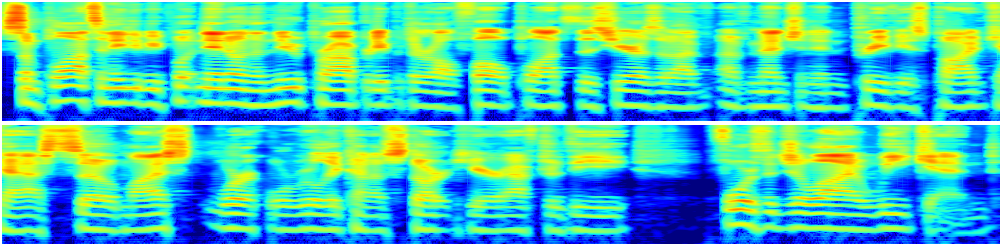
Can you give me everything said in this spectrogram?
some plots I need to be putting in on the new property, but they're all fall plots this year, as I've, I've mentioned in previous podcasts. So my work will really kind of start here after the Fourth of July weekend.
